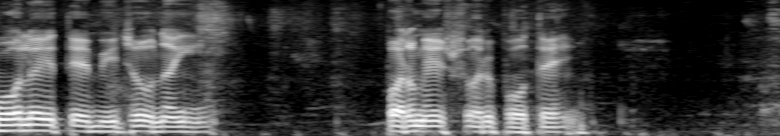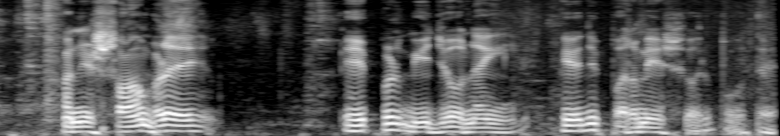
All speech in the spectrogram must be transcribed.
બોલે તે બીજો નહીં. પરમેશ્વર પોતે અને સાંભળે એ પણ બીજો નહીં. એ જ પરમેશ્વર પોતે.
